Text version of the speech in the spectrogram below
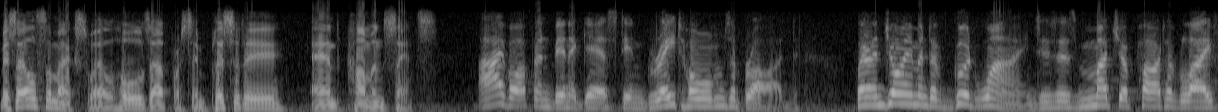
Miss Elsa Maxwell holds out for simplicity and common sense. I've often been a guest in great homes abroad where enjoyment of good wines is as much a part of life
